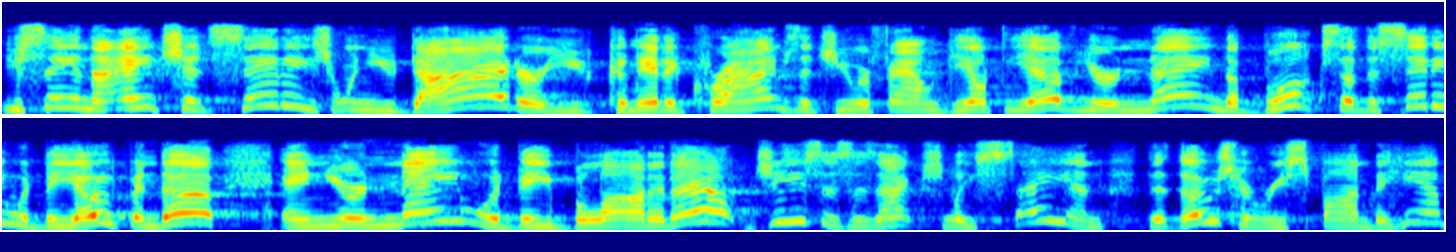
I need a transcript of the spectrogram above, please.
You see, in the ancient cities, when you died or you committed crimes that you were found guilty of, your name, the books of the city would be opened up and your name would be blotted out. Jesus is actually saying that those who respond to him,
